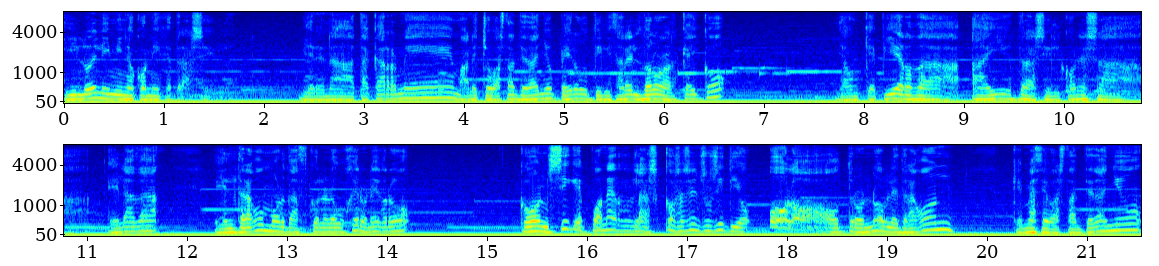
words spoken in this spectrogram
y lo elimino con Yggdrasil. Vienen a atacarme, me han hecho bastante daño, pero utilizaré el dolor arcaico. Y aunque pierda a Yggdrasil con esa helada, el dragón mordaz con el agujero negro consigue poner las cosas en su sitio. ¡Hola! Otro noble dragón me hace bastante daño.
